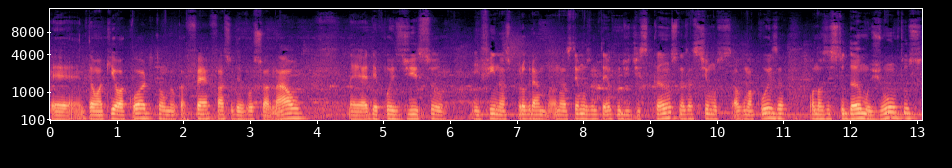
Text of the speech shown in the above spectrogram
É, então aqui eu acordo, tomo meu café, faço devocional. É, depois disso, enfim, nós programamos, nós temos um tempo de descanso, nós assistimos alguma coisa ou nós estudamos juntos,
